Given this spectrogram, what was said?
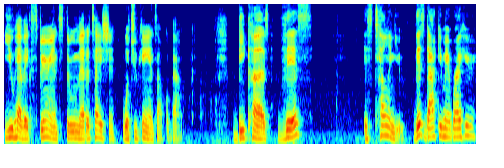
you have experienced through meditation, what you can talk about. Because this is telling you, this document right here,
